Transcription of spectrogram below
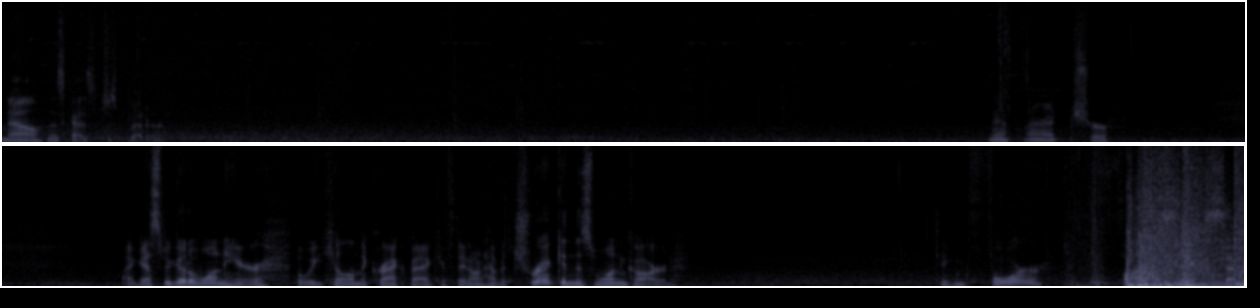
No, this guy's just better. Yeah, alright, sure. I guess we go to one here, but we kill on the crackback if they don't have a trick in this one card. Taking four, five, six, seven.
